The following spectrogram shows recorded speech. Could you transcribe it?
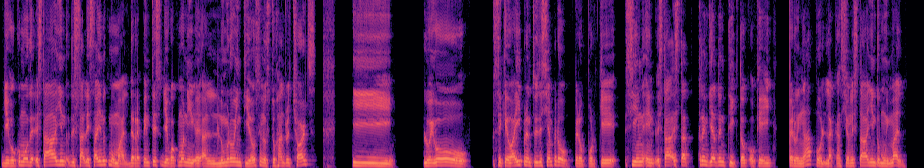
llegó como, de, estaba yendo, le estaba yendo como mal. De repente llegó como eh, al número 22 en los 200 charts y luego se quedó ahí, pero entonces decían, pero, pero ¿por qué? Sí, está, está trendeando en TikTok, ok, pero en Apple la canción estaba yendo muy mal.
